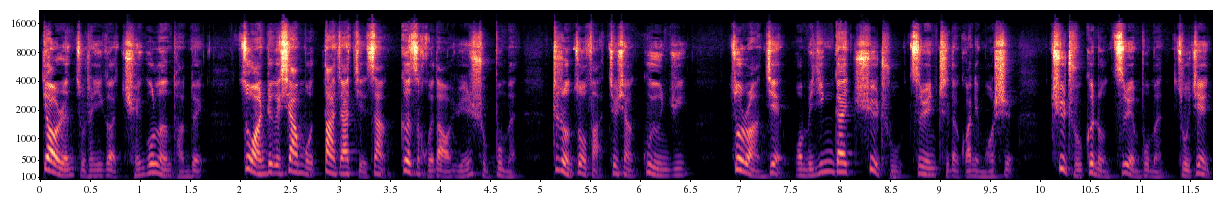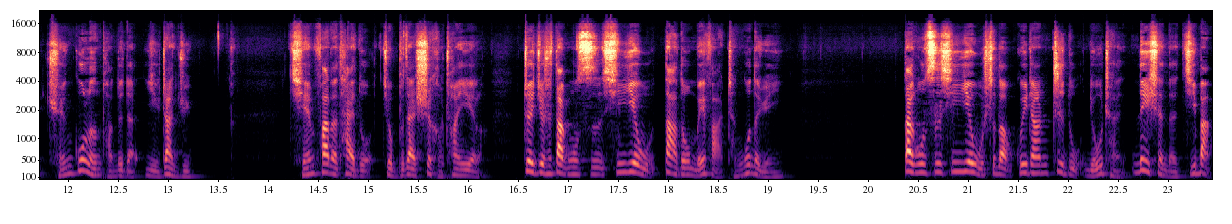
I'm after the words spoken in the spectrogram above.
调人组成一个全功能团队。做完这个项目，大家解散，各自回到原属部门。这种做法就像雇佣军。做软件，我们应该去除资源池的管理模式，去除各种资源部门，组建全功能团队的野战军。钱发的太多，就不再适合创业了。这就是大公司新业务大都没法成功的原因。大公司新业务受到规章制度、流程、内审的羁绊，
